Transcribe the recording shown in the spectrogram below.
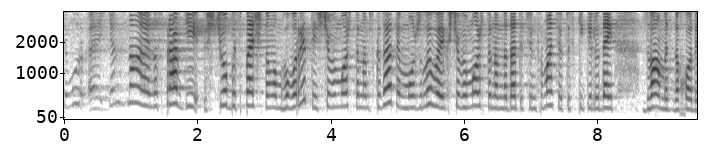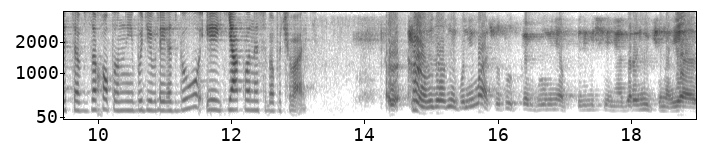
Тимур, е, я не знаю насправді, що безпечно вам говорити, що ви можете нам сказати. Можливо, якщо ви можете нам надати цю інформацію, то скільки людей з вами знаходиться в захопленій будівлі СБУ і як вони себе почувають? Вы должны понимать, что тут как бы у меня перемещение ограничено. Я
